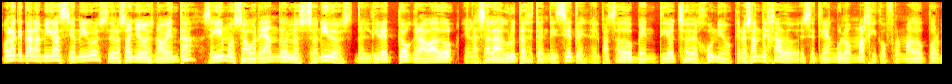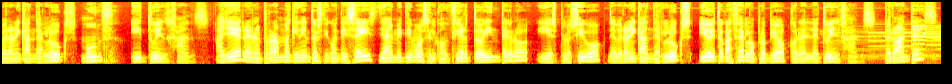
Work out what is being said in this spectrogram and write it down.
Hola, ¿qué tal amigas y amigos de los años 90? Seguimos saboreando los sonidos del directo grabado en la sala Gruta 77 el pasado 28 de junio, que nos han dejado ese triángulo mágico formado por Verónica Underlux, Munz y Twins Hands. Ayer en el programa 556 ya emitimos el concierto íntegro y explosivo de Verónica Underlux y hoy toca hacer lo propio con el de Twin Hands. Pero antes...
